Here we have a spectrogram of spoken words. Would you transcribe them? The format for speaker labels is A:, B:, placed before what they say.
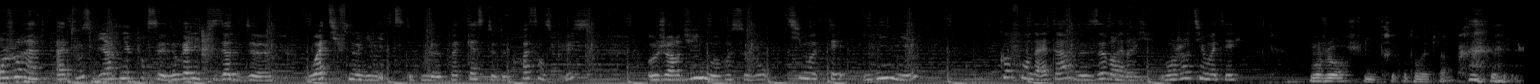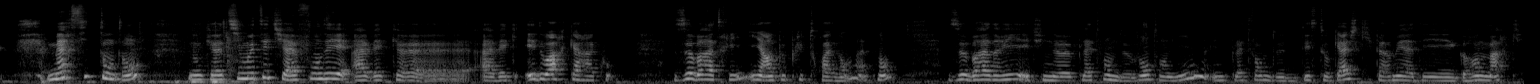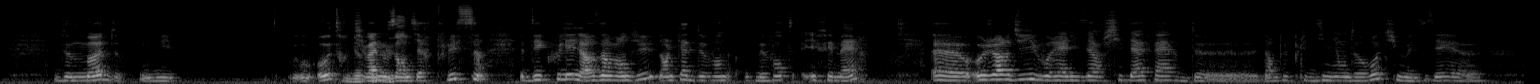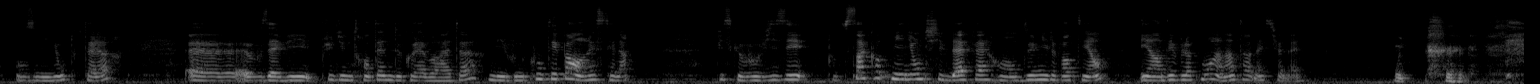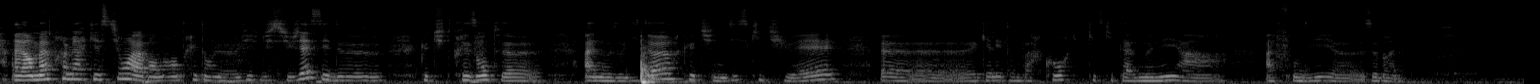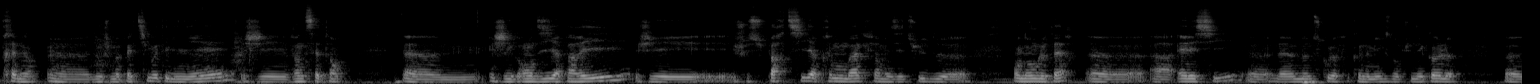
A: Bonjour à, tous, bienvenue pour ce nouvel épisode de What If No Limit, le podcast de Croissance Plus. Aujourd'hui, nous recevons Timothée Ligné, cofondateur de The Braderie. Bonjour Timothée.
B: Bonjour, je suis très content d'être là.
A: Merci de ton temps. Donc euh, Timothée, tu as fondé avec, euh, avec Edouard Caraco The Braderie il y a un peu plus de trois ans maintenant. The Braderie est une plateforme de vente en ligne, une plateforme de déstockage qui permet à des grandes marques de mode, mais autres, tu vas nous en dire plus, d'écouler leurs invendus dans le cadre de ventes de vente éphémères. Euh, aujourd'hui, vous réalisez un chiffre d'affaires d'un peu plus de 10 millions d'euros. Tu me disais 11 millions tout à l'heure. Euh, vous avez plus d'une trentaine de collaborateurs, mais vous ne comptez pas en rester là, puisque vous visez 50 millions de chiffre d'affaires en 2021 et un développement à l'international.
B: Oui.
A: Alors ma première question avant de rentrer dans le vif du sujet, c'est de que tu te présentes euh, à nos auditeurs, que tu nous dises qui tu es, euh, quel est ton parcours, qu'est-ce qui t'a mené à, fonder The Braderie.
B: Très bien. Euh, donc je m'appelle Timothée Ligné, j'ai 27 ans. Euh, j'ai grandi à Paris. Je suis parti après mon bac faire mes études euh, en Angleterre, à LSI, la London School of Economics, donc une école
